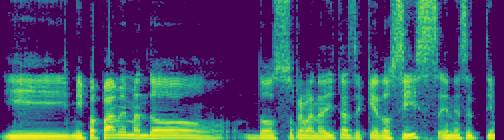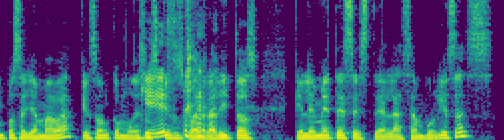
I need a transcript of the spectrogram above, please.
Y mi papá me mandó dos rebanaditas de queso cis, en ese tiempo se llamaba, que son como esos quesos cuadraditos que le metes este a las hamburguesas,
